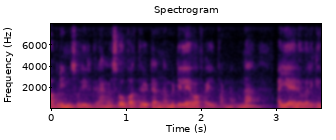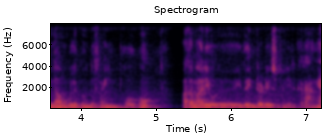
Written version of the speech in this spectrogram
அப்படின்னு சொல்லியிருக்கிறாங்க. ஸோ பத்து ரிட்டர்ன் நம்ம டிலேவாக ஃபைல் பண்ணோம்னா ஐயாயிரம் வரைக்கும் தான் உங்களுக்கு வந்து ஃபைன் போகும். அதை மாதிரி ஒரு இது இன்ட்ரடியூஸ் பண்ணியிருக்கிறாங்க.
